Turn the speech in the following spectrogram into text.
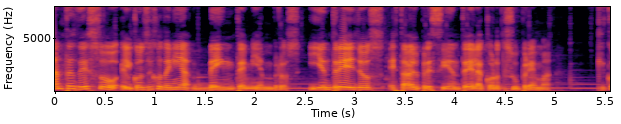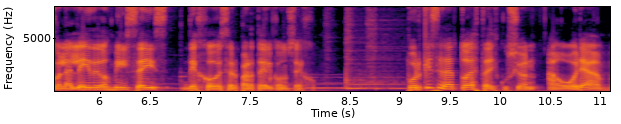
Antes de eso, el Consejo tenía 20 miembros, y entre ellos estaba el presidente de la Corte Suprema, que con la ley de 2006 dejó de ser parte del Consejo. ¿Por qué se da toda esta discusión ahora?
